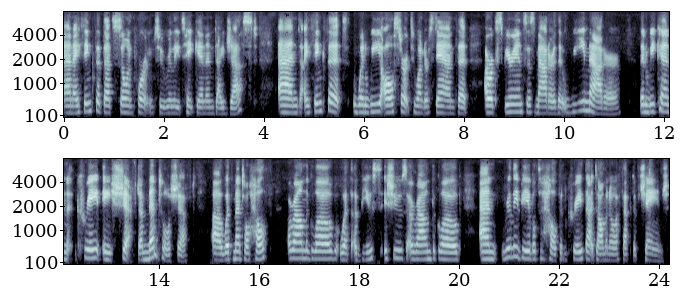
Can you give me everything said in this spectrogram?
And I think that that's so important to really take in and digest. And I think that when we all start to understand that our experiences matter, that we matter, then we can create a shift, a mental shift uh, with mental health around the globe, with abuse issues around the globe. and really be able to help and create that domino effect of change.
